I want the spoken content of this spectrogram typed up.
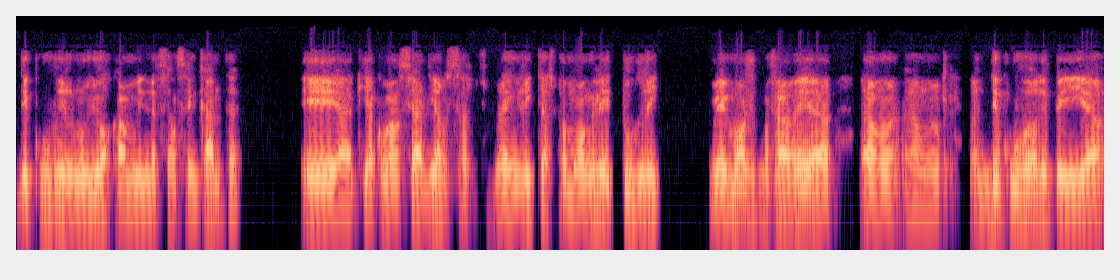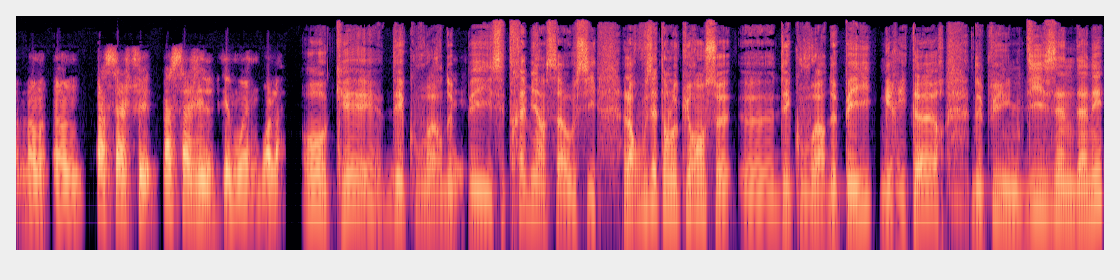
découvrir New York en 1950 et qui a commencé à dire ça c'est un mot anglais, tout gris. Mais moi, je préférerais euh, un, un, un, découvreur de pays, un, un passager, passager, de témoin. Voilà. Ok, découvreur de pays, c'est très bien ça aussi. Alors vous êtes en l'occurrence euh, découvreur de pays, guériteur, depuis une dizaine d'années.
